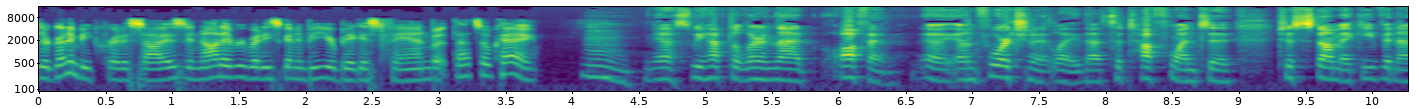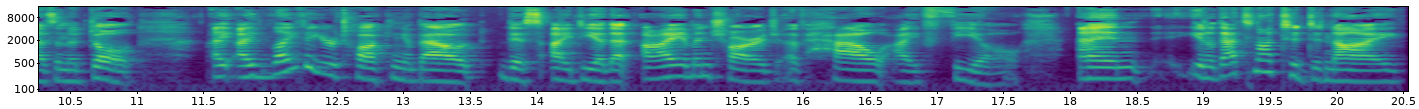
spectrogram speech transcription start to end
they're going to be criticized, and not everybody's going to be your biggest fan, but that's okay. Mm, yes, we have to learn that often. Uh, unfortunately, that's a tough one to to stomach, even as an adult. I, I like that you're talking about this idea that I am in charge of how I feel, and you know that's not to deny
